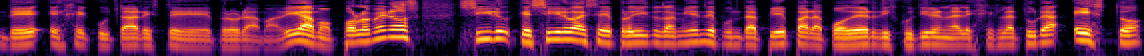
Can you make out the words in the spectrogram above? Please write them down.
de ejecutar este programa. Digamos, por lo menos sir- que sirva ese proyecto también de puntapié para poder discutir en la legislatura esto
